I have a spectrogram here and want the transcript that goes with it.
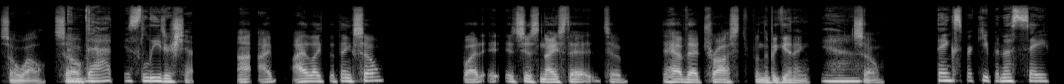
so well. So and that is leadership. I, I, I like to think so, but it, it's just nice to, to, to have that trust from the beginning. Yeah. So Thanks for keeping us safe.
